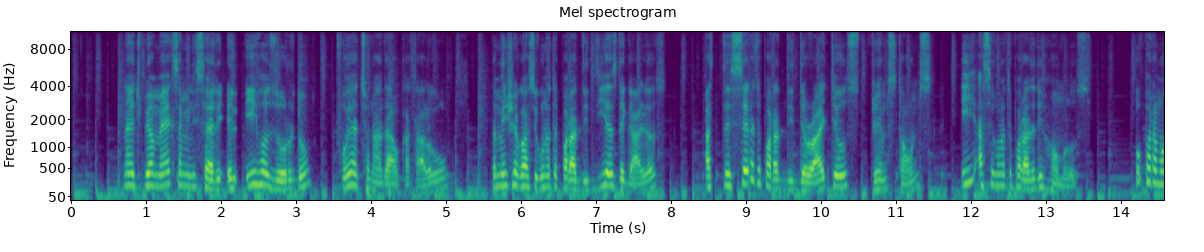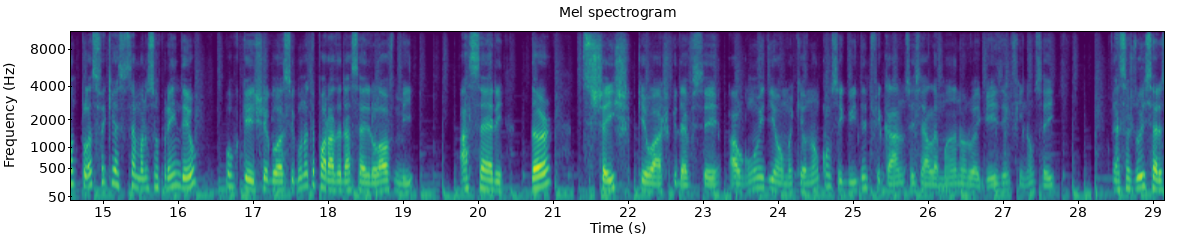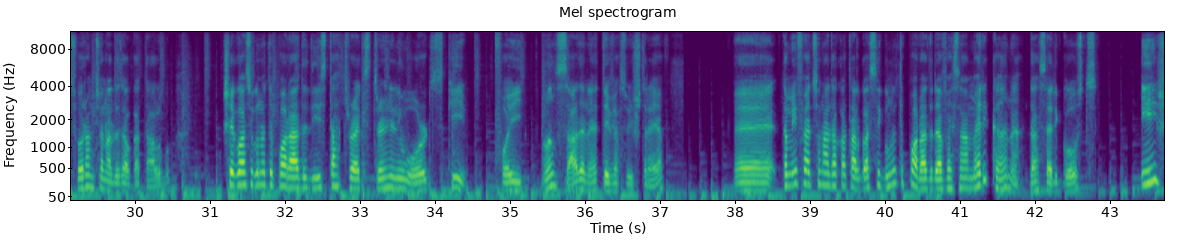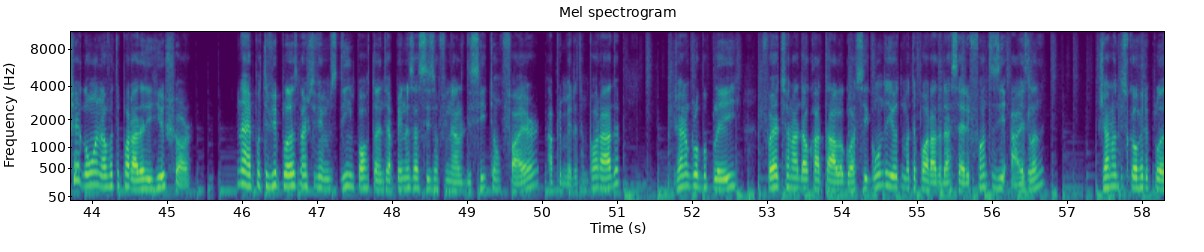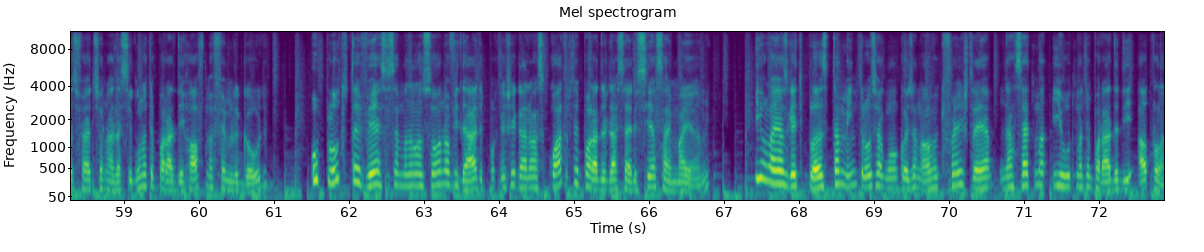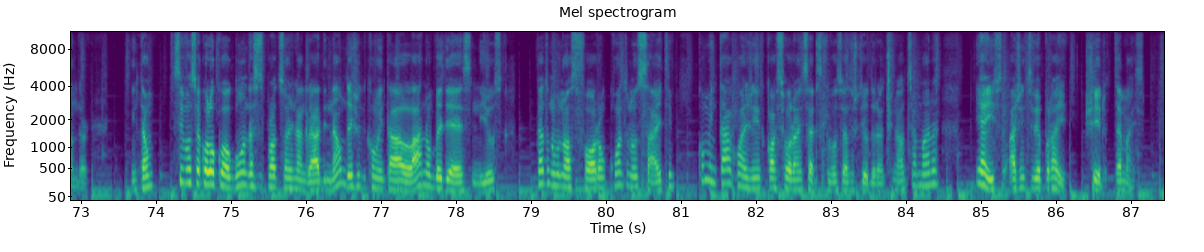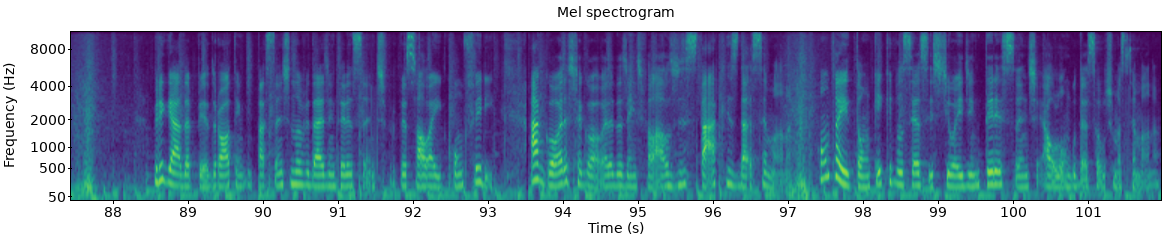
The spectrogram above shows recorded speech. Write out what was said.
Na HBO Max, a minissérie El Hijo Zurdo foi adicionada ao catálogo. Também chegou a segunda temporada de Dias de Galhos, a terceira temporada de The Righteous Gemstones e a segunda temporada de Romulus. O Paramount Plus foi que essa semana surpreendeu, porque chegou a segunda temporada da série Love Me, a série The Sheich, que eu acho que deve ser algum idioma que eu não consigo identificar, não sei se é alemão, norueguês, enfim, não sei. Essas duas séries foram adicionadas ao catálogo. Chegou a segunda temporada de Star Trek Strange New Worlds, que foi lançada, né? Teve a sua estreia. É, também foi adicionada ao catálogo a segunda temporada da versão americana da série Ghosts. E chegou uma nova temporada de Hill Shore. Na Apple TV Plus nós tivemos de importante apenas a season final de City on Fire, a primeira temporada. Já no Globoplay foi adicionada ao catálogo a segunda e última temporada da série Fantasy Island, já no Discovery Plus foi adicionada a segunda temporada de Hoffman Family Gold. O Pluto TV essa semana lançou uma novidade, porque chegaram as quatro temporadas da série CSI Miami. E o Lionsgate Plus também trouxe alguma coisa nova, que foi a estreia da sétima e última temporada de Outlander. Então, se você colocou alguma dessas produções na grade, não deixe de comentar lá no BDS News, tanto no nosso fórum quanto no site, comentar com a gente quais foram as séries que você assistiu durante o final de semana. E é isso, a gente se vê por aí. Cheiro, até mais. Obrigada, Pedro. Ó, tem bastante novidade interessante para o pessoal aí conferir. Agora chegou a hora da gente falar os destaques da semana. Conta aí, Tom, o que, que você assistiu aí de interessante ao longo dessa última semana?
